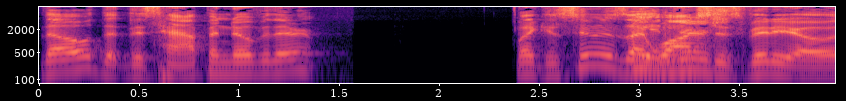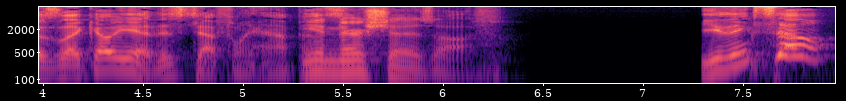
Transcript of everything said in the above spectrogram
though that this happened over there? Like as soon as I The watched inertia- this video, I was like, "Oh yeah, this definitely happens." The inertia is off. you think so?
